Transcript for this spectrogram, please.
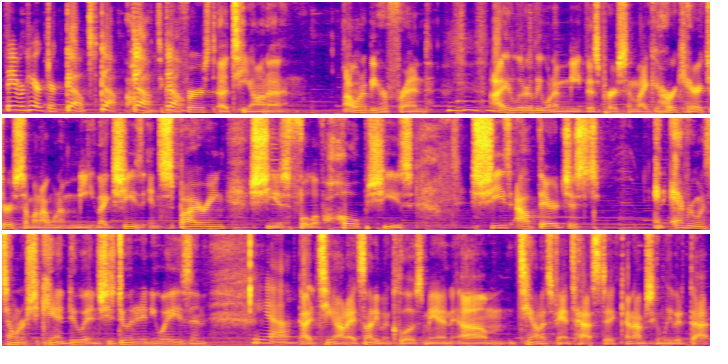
Favorite character? Go, go, go, to go. Go first, uh, Tiana. I want to be her friend. I literally want to meet this person. Like her character is someone I want to meet. Like she's inspiring. She is full of hope. She's she's out there just, and everyone's telling her she can't do it, and she's doing it anyways. And Yeah. uh, Tiana, it's not even close, man. Um, Tiana's fantastic, and I'm just gonna leave it at that.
